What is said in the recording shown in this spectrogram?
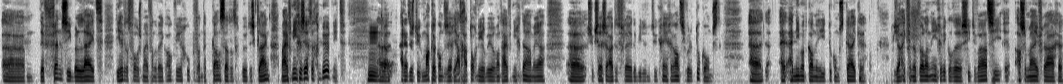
uh, defensiebeleid, die heeft dat volgens mij van de week ook weer geroepen van de kans dat het gebeurt is klein. Maar hij heeft niet gezegd het gebeurt niet. Hmm. Uh, en het is natuurlijk makkelijk om te zeggen, ja het gaat toch niet gebeuren, want hij heeft het niet gedaan. Maar ja, uh, successen uit het verleden bieden natuurlijk geen garantie voor de toekomst. Uh, en, en, niemand kan in die toekomst kijken. Dus ja, ik vind dat wel een ingewikkelde situatie. Als ze mij vragen,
